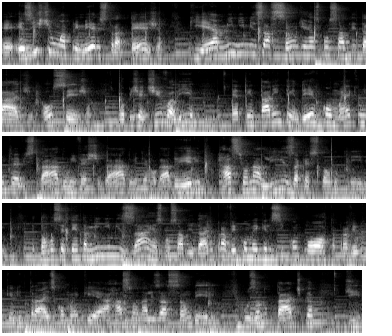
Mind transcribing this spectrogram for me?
É, existe uma primeira estratégia que é a minimização de responsabilidade, ou seja, o objetivo ali é tentar entender como é que o entrevistado, o investigado, o interrogado, ele racionaliza a questão do crime. Então você tenta minimizar a responsabilidade para ver como é que ele se comporta, para ver o que ele traz, como é que é a racionalização dele, usando tática de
